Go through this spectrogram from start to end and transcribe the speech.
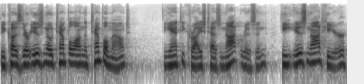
Because there is no temple on the Temple Mount, the Antichrist has not risen, he is not here,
